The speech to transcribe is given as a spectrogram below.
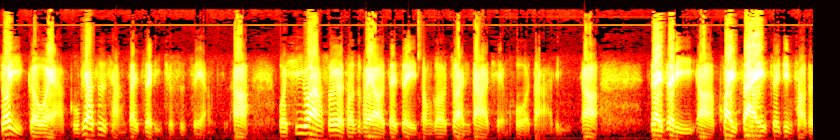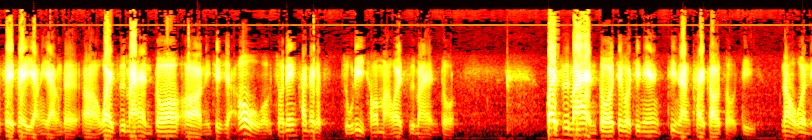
所以各位啊，股票市场在这里就是这样子啊。我希望所有投资朋友在这里能够赚大钱、获大利啊。在这里啊，快筛最近炒得沸沸扬扬的啊，外资买很多啊，你就想哦，我昨天看那个主力筹码，外资买很多，外资买很多，结果今天竟然开高走低。那我问你，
